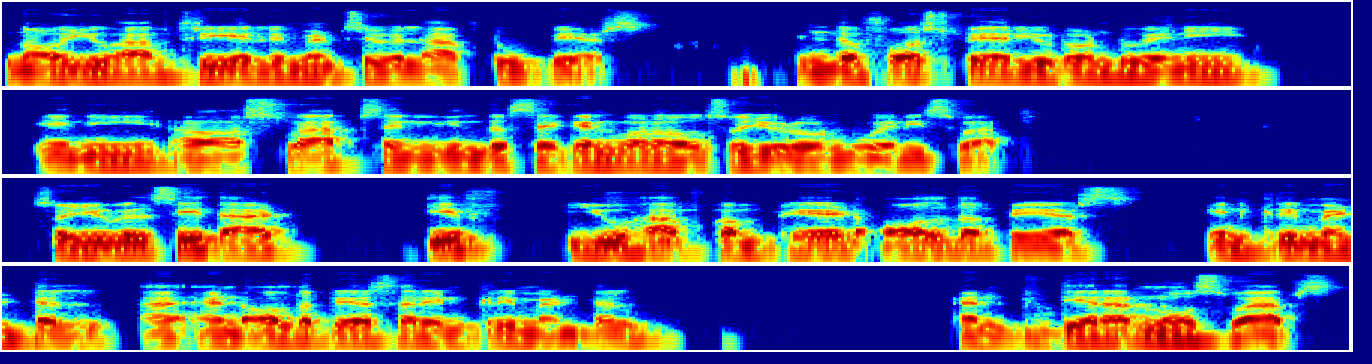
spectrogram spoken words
Now you have three elements, you will have two pairs. In the first pair, you don't do any any uh, swaps, and in the second one also you don't do any swap. So you will see that if you have compared all the pairs incremental uh, and all the pairs are incremental, and there are no swaps,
